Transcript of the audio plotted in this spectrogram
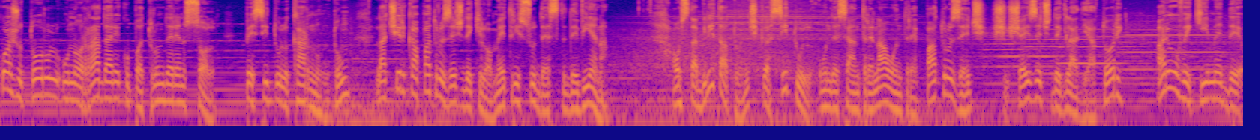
cu ajutorul unor radare cu pătrundere în sol, pe situl Carnuntum, la circa 40 de kilometri sud-est de Viena. Au stabilit atunci că situl unde se antrenau între 40 și 60 de gladiatori are o vechime de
